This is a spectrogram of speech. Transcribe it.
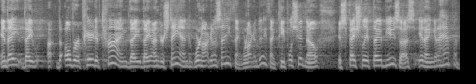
And they, they uh, the, over a period of time, they, they understand we're not going to say anything. We're not going to do anything. People should know, especially if they abuse us, it ain't going to happen.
